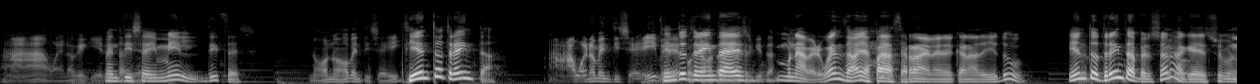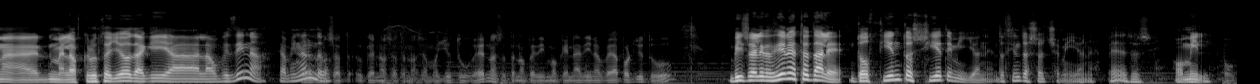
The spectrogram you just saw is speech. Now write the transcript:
Ah, bueno, ¿qué quieres? Está bien. 26 mil, dices. No, no, 26. 130. Ah, bueno, 26. ¿ves? Pues 130 estaba es una vergüenza, vaya, para cerrar en el canal de YouTube. 130 personas, que es una... Me los cruzo yo de aquí a la oficina, Pero caminando. nosotros, que nosotros no somos youtubers, nosotros no pedimos que nadie nos vea por YouTube. Visualizaciones totales, 207 millones, 208 millones, ¿ves? Eso sí, o mil. Po-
